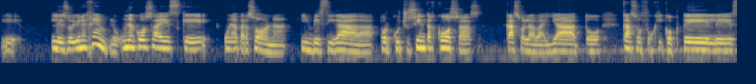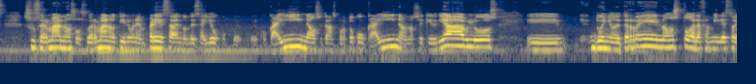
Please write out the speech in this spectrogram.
Eh, les doy un ejemplo. Una cosa es que una persona investigada por 800 cosas, caso Lavallato, caso Fuji Cocteles, sus hermanos o su hermano tiene una empresa en donde se halló cocaína o se transportó cocaína o no sé qué diablos, eh, dueño de terrenos, toda la familia está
